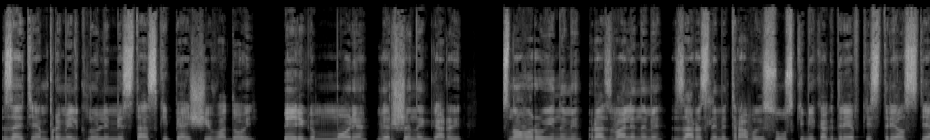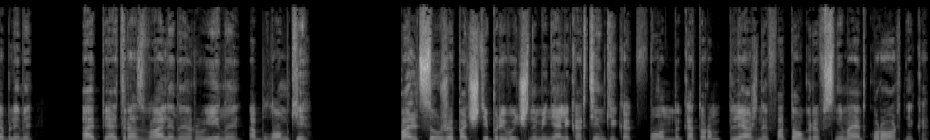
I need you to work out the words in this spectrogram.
затем промелькнули места с кипящей водой, берегом моря, вершиной горы, снова руинами, развалинами, зарослями травы с узкими, как древки стрел, стеблями, опять развалины, руины, обломки. Пальцы уже почти привычно меняли картинки, как фон, на котором пляжный фотограф снимает курортника.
